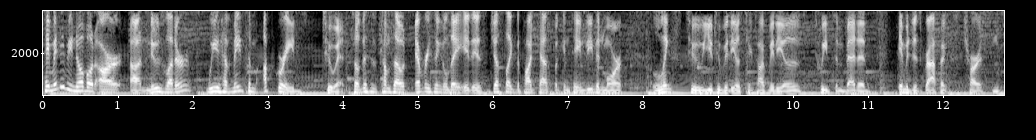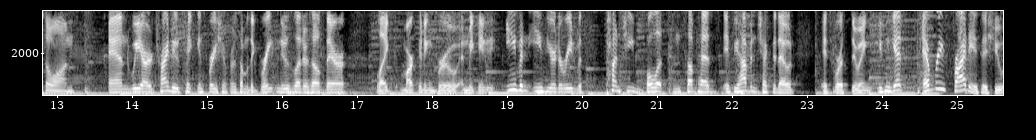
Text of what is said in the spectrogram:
Hey, many of you know about our uh, newsletter. We have made some upgrades to it. So this is, comes out every single day. It is just like the podcast, but contains even more links to YouTube videos, TikTok videos, tweets embedded, images, graphics, charts, and so on. And we are trying to take inspiration from some of the great newsletters out there, like Marketing Brew, and making it even easier to read with punchy bullets and subheads. If you haven't checked it out, it's worth doing. You can get every Friday's issue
